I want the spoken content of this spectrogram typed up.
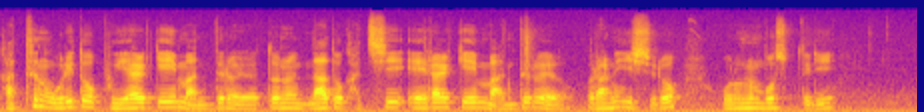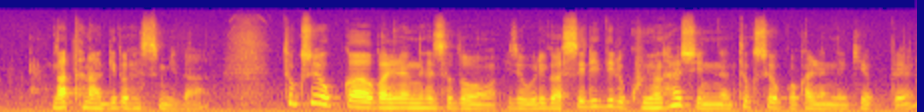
같은 우리도 VR 게임 만들어요 또는 나도 같이 LR 게임 만들어요 라는 이슈로 오르는 모습들이 나타나기도 했습니다. 특수효과 관련해서도 이제 우리가 3D를 구현할 수 있는 특수효과 관련된 기업들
